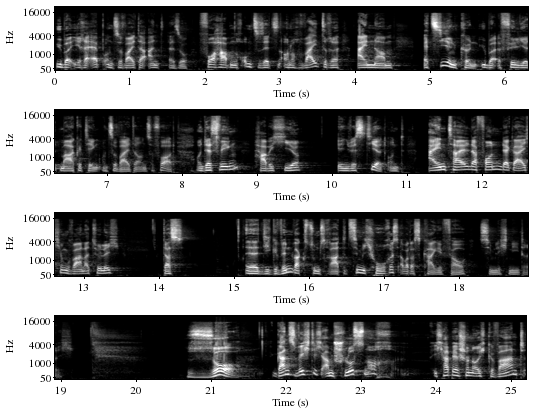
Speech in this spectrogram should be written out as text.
über ihre App und so weiter an, also vorhaben noch umzusetzen, auch noch weitere Einnahmen erzielen können über Affiliate Marketing und so weiter und so fort. Und deswegen habe ich hier investiert und ein Teil davon der Gleichung war natürlich, dass äh, die Gewinnwachstumsrate ziemlich hoch ist, aber das KGV ziemlich niedrig. So, ganz wichtig am Schluss noch, ich habe ja schon euch gewarnt,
